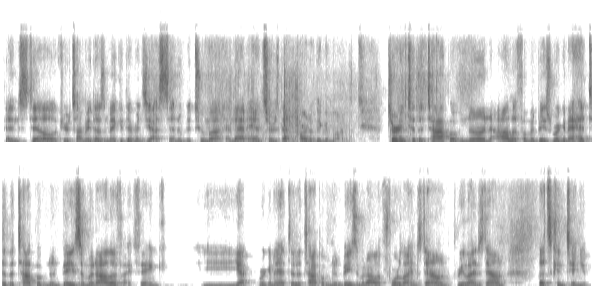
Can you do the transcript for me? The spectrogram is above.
then still, if you're tummy, it doesn't make a difference. Yasenu betuma, and that answers that part of the Gemara. Turning to the top of Nun Aleph Amud Beis, we're going to head to the top of Nun Beis Amud Aleph. I think, yeah, we're going to head to the top of Nun Beis Amud Aleph, four lines down, three lines down. Let's continue.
